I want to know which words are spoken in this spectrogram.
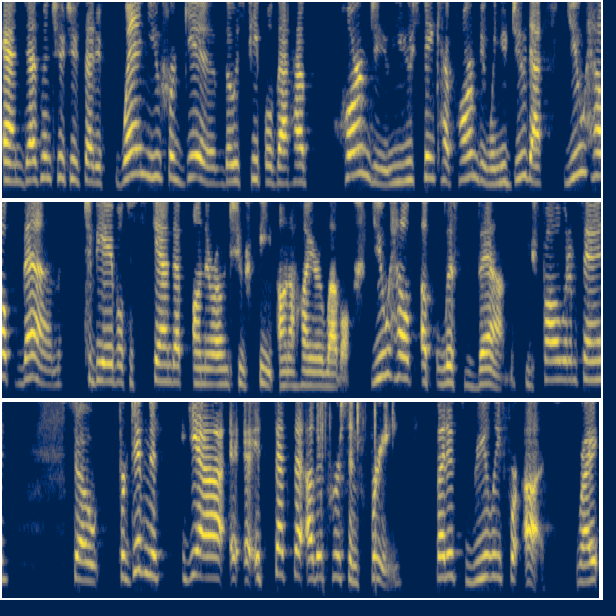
and Desmond Tutu said, if when you forgive those people that have harmed you, you think have harmed you, when you do that, you help them to be able to stand up on their own two feet on a higher level. You help uplift them. You follow what I'm saying? So forgiveness, yeah, it, it sets that other person free, but it's really for us, right?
